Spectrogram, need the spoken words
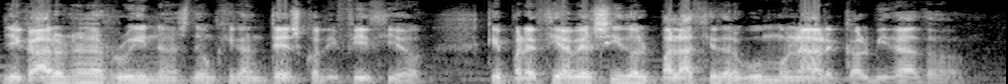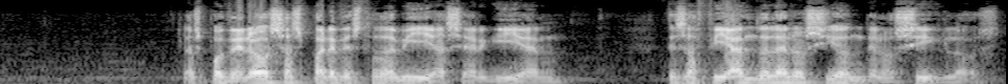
llegaron a las ruinas de un gigantesco edificio que parecía haber sido el palacio de algún monarca olvidado. Las poderosas paredes todavía se erguían, desafiando la erosión de los siglos.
